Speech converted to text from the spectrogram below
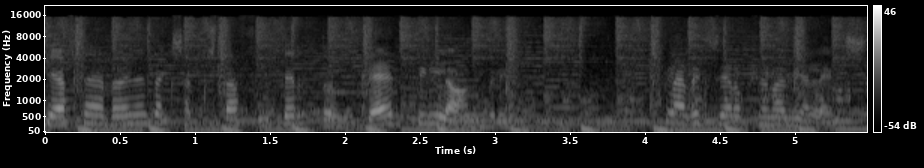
Και αυτά εδώ είναι τα ξακουστά φούτερ των Dirty Laundry. Απλά δεν ξέρω ποιο να διαλέξω.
